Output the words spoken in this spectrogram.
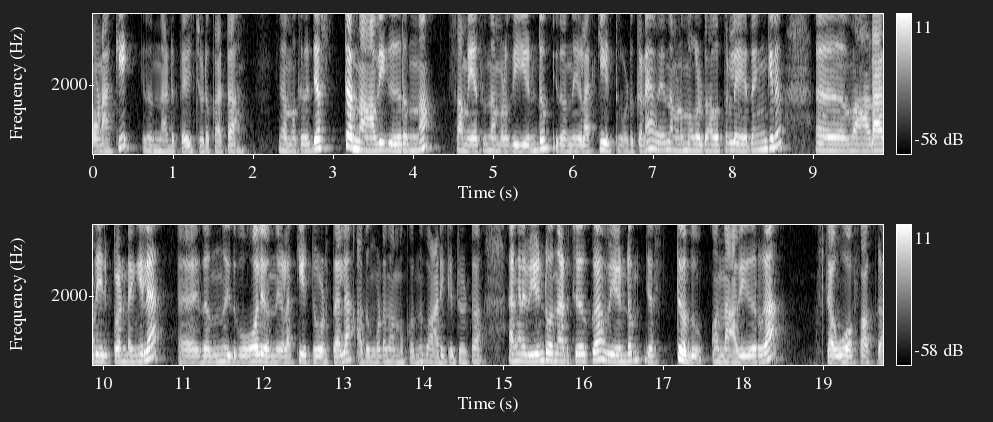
ഓണാക്കി ഇതൊന്ന് അടുപ്പ് വെച്ച് കൊടുക്കാം കേട്ടോ. നമുക്ക് ജസ്റ്റ് ഒന്ന് ആവി കീറുന്ന സമയത്ത് നമ്മൾ വീണ്ടും ഇതൊന്ന് ഇളക്കി ഇട്ട് കൊടുക്കണേ. അതായത് നമ്മുടെ മുകൾ ഭാഗത്തുള്ള ഏതെങ്കിലും വാടാതെ ഇരിപ്പുണ്ടെങ്കിൽ ഇതൊന്ന് ഇതുപോലെ ഒന്ന് ഇളക്കി ഇട്ട് കൊടുത്താൽ അതും കൂടെ നമുക്കൊന്ന് വാടിക്കിട്ടും കേട്ടോ. അങ്ങനെ വീണ്ടും ഒന്ന് അടച്ചു വെക്കുക. വീണ്ടും ജസ്റ്റ് ഒന്ന് ഒന്ന് ആവി കീറുക. സ്റ്റൗ ഓഫാക്കുക.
